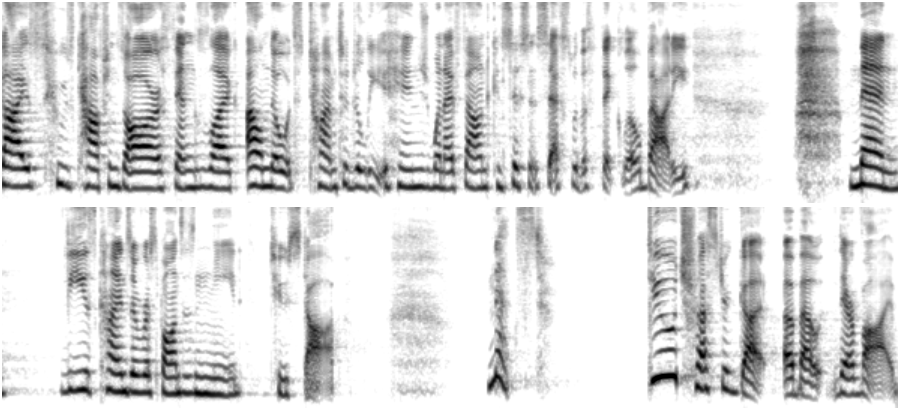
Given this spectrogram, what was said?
Guys whose captions are things like, I'll know it's time to delete Hinge when I found consistent sex with a thick little baddie. Men, these kinds of responses need to stop. Next, do trust your gut about their vibe.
